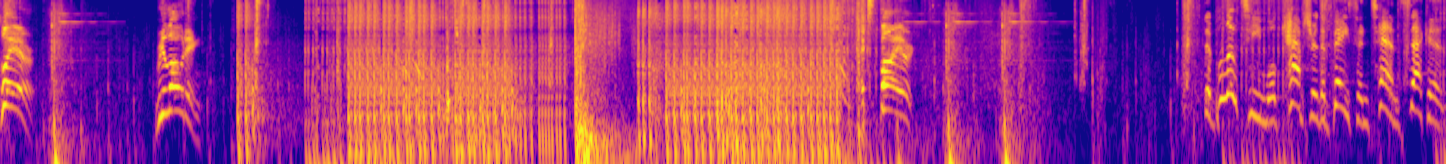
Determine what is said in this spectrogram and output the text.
Clear! Reloading! Expired! The blue team will capture the base in 10 seconds.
